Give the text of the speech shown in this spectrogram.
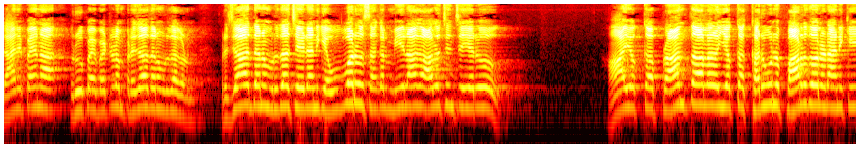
దానిపైన రూపాయి పెట్టడం ప్రజాధనం వృధా కావడం. ప్రజాధనం వృధా చేయడానికి ఎవ్వరూ సంకల్పం మీలాగా ఆలోచన చేయరు. ఆ యొక్క ప్రాంతాల యొక్క కరువును పారదోలడానికి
